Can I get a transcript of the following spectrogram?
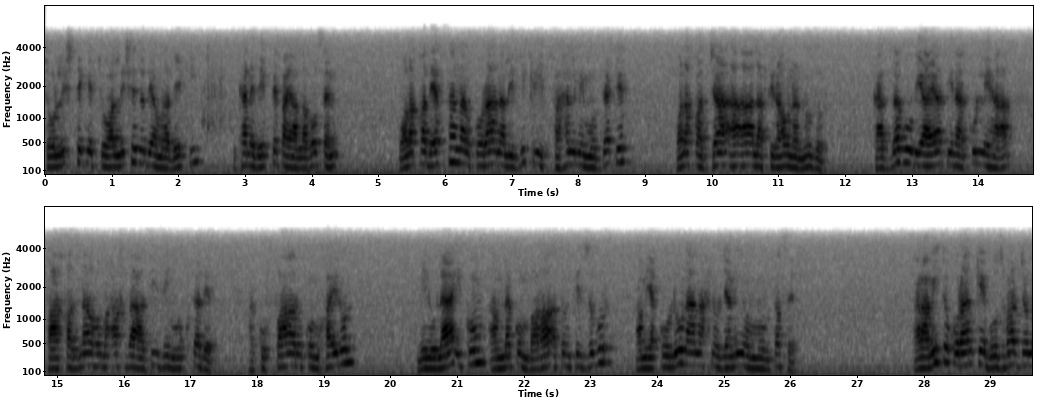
চল্লিশ থেকে চুয়াল্লিশে যদি আমরা দেখি এখানে দেখতে পাই আল্লাহ বলছেন আল কোরআন আলী যিকরি ফাহাল মিন মুদ্দাকির ওয়ালাকাদ জাআ আলা ফিরাউনা নুযুর, কাযযাবু বিআয়াতিনা কুল্লিহা ফাআখাযনাহুম আখযা আজিজিন মুক্তাদির আকুফারুকুম খায়রুন, মিন উলাইকুম আম লাকুম বারাআতুন ফিজ জুবুর আম ইয়াকুলুনা নাহনু জামিউম মুনতাসির। আর আমি তো কোরআনকে বুঝবার জন্য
